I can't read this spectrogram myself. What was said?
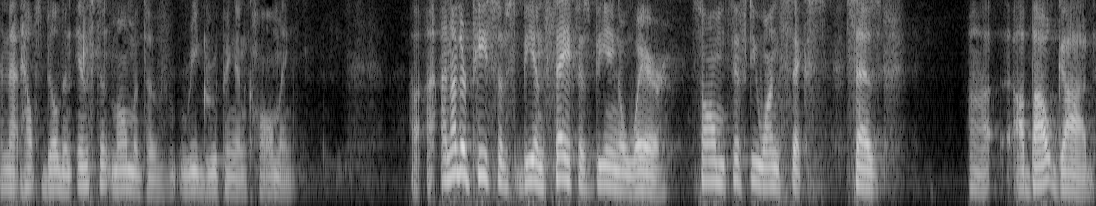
And that helps build an instant moment of regrouping and calming. Uh, another piece of being safe is being aware. Psalm 51 6 says uh, about God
